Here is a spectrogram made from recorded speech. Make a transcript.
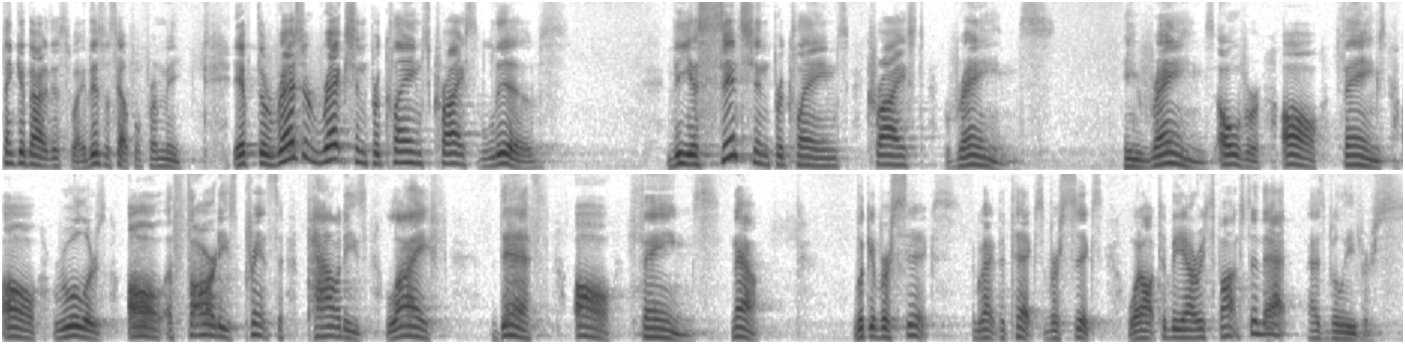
think about it this way. This was helpful for me. If the resurrection proclaims Christ lives, the ascension proclaims Christ reigns. He reigns over all things, all rulers, all authorities, principalities, life, death, all things. Now, look at verse 6. Go back to text, verse 6. What ought to be our response to that as believers?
